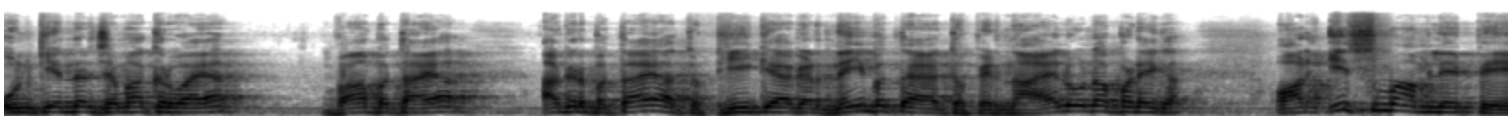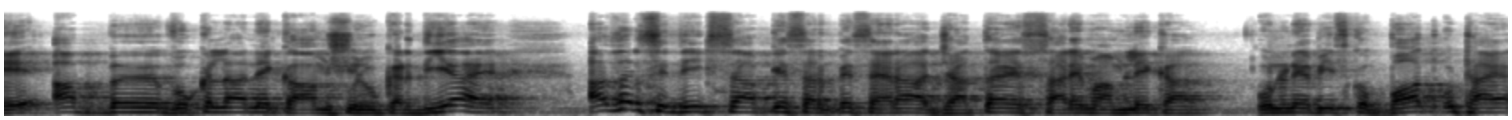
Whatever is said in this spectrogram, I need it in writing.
उनके अंदर जमा करवाया, वहाँ बताया। अगर बताया तो ठीक है, अगर नहीं बताया तो फिर नायल होना पड़ेगा। और इस मामले पे अब वकला ने काम शुरू कर दिया है। अजहर सिद्दीक साहब के सर पे सहरा जाता है सारे मामले का। उन्होंने अभी इसको बहुत उठाया।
